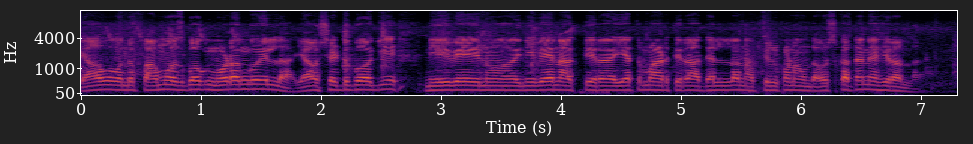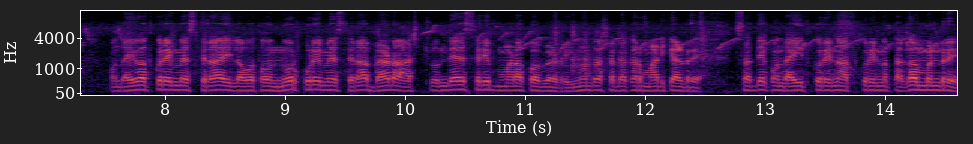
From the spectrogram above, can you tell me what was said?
ಯಾವ ಒಂದು ಫಾರ್ಮ್ ಹೌಸ್ಗೆ ಹೋಗಿ ನೋಡಂಗೂ ಇಲ್ಲ. ಯಾವ ಶೆಡ್ಗೆ ಹೋಗಿ ನೀವೇನು ನೀವೇನು ಹಾಕ್ತೀರಾ ಎತ್ತು ಮಾಡ್ತೀರಾ ಅದೆಲ್ಲ ನಾವು ತಿಳ್ಕೊಳೋ ಒಂದು ಅವಶ್ಯಕತೆನೇ ಇರಲ್ಲ. ಒಂದು ಐವತ್ತು ಕುರಿ ಮೇಯಿಸ್ತೀರಾ, ಇಲ್ಲ ಅವತ್ತು ಒಂದು ನೂರು ಕುರಿ ಮೇಯಿಸ್ತೀರಾ, ಬೇಡ ಅಷ್ಟೊಂದೇ ಸರಿ ಮಾಡಕ್ಕೆ ಹೋಗ್ಬೇಡ್ರಿ. ಇನ್ನೊಂದು ವರ್ಷ ಬೇಕಾದ್ರೆ ಮಾಡ್ಕೊಳ್ರಿ ಸದ್ಯಕ್ಕೆ ಒಂದು ಐದು ಕುರಿನ, ಹತ್ತು ಕುರಿನ ತಗೊಂಬನ್ರಿ.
